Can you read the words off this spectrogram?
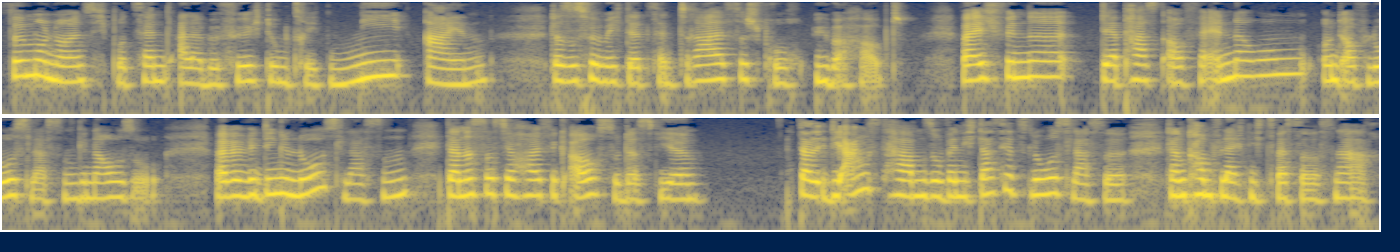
95 Prozent aller Befürchtungen treten nie ein. Das ist für mich der zentralste Spruch überhaupt. Weil ich finde, der passt auf Veränderungen und auf Loslassen genauso. Weil wenn wir Dinge loslassen, dann ist das ja häufig auch so, dass wir die Angst haben, so wenn ich das jetzt loslasse, dann kommt vielleicht nichts Besseres nach.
